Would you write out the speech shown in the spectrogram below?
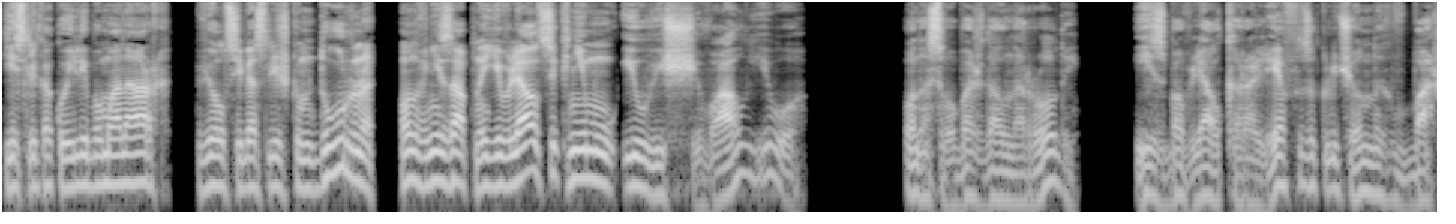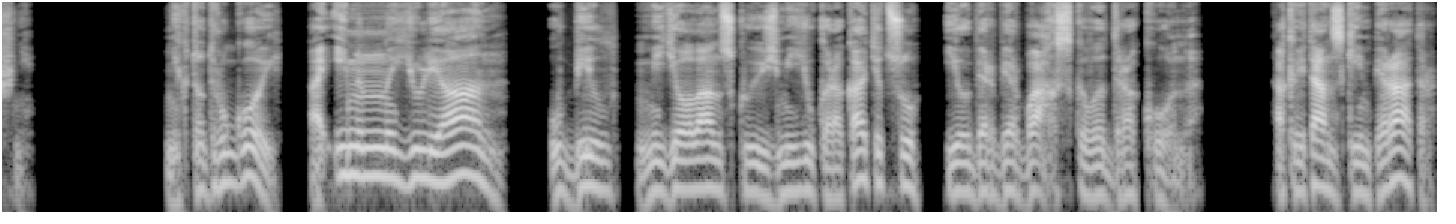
Если какой-либо монарх вел себя слишком дурно, он внезапно являлся к нему и увещевал его. Он освобождал народы и избавлял королев, заключенных в башне. Никто другой, а именно Юлиан убил медиоланскую змею-каракатицу и обербербахского дракона. Аквитанский император,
